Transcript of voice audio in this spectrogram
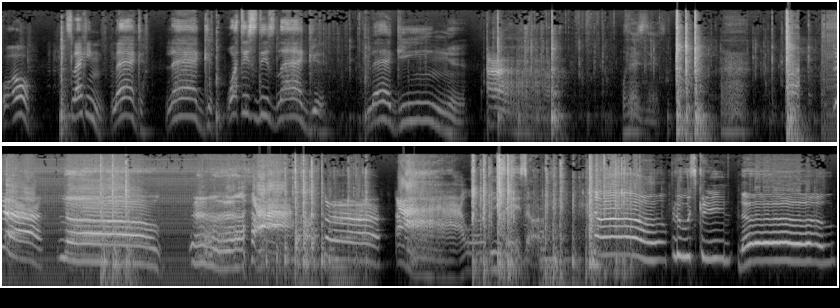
Oh, oh, it's lagging. Lag. Lag. What is this lag? Lagging. Ah. What is this? Ah. Ah. No. Ah. Ah. What is this? No! Blue screen! No!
